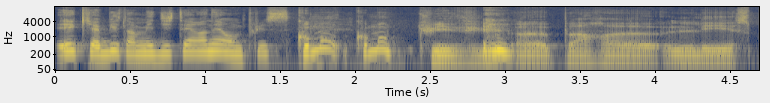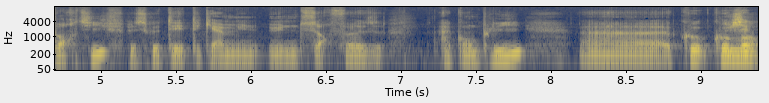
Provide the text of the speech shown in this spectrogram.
et qui habite en Méditerranée en plus. Comment, comment tu es vue euh, par euh, les sportifs, puisque tu es, quand même une, surfeuse accomplie euh, comment...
